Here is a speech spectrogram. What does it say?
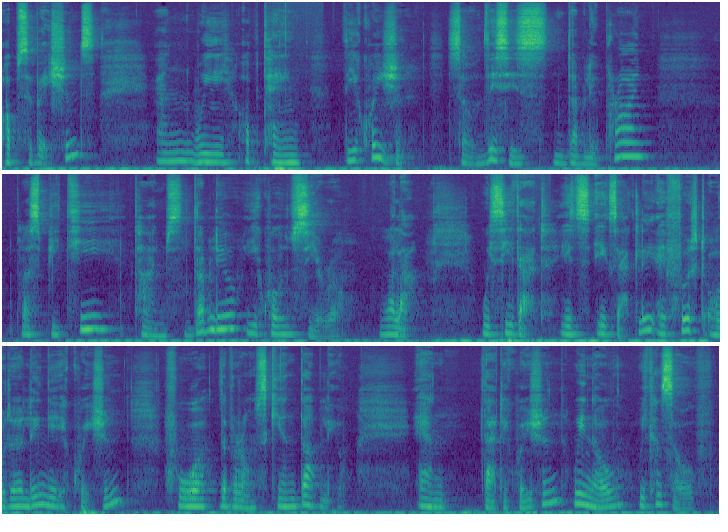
observations and we obtain the equation so this is w prime plus pt times w equals 0 voila we see that it's exactly a first order linear equation for the Wronskian W. And that equation we know we can solve.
